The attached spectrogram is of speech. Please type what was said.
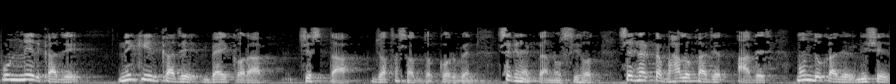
পুণ্যের কাজে নিকির কাজে ব্যয় করার চেষ্টা যথাসাধ্য করবেন। সেখানে একটা নসিহত, সেখানে একটা ভালো কাজের আদেশ, মন্দ কাজের নিষেধ।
